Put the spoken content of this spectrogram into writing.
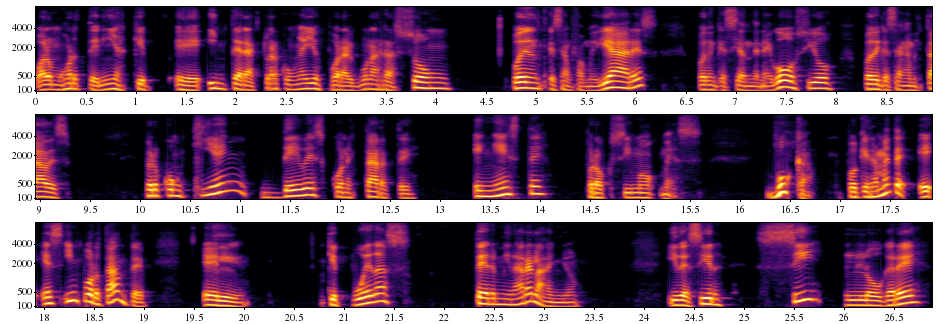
o a lo mejor tenías que eh, interactuar con ellos por alguna razón. Pueden que sean familiares, pueden que sean de negocio, pueden que sean amistades, pero ¿con quién debes conectarte en este próximo mes? Busca, porque realmente e, es importante el que puedas terminar el año y decir, sí logré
